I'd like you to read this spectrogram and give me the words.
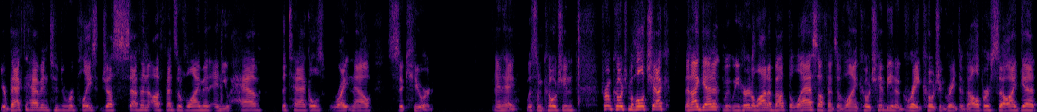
You're back to having to replace just seven offensive linemen, and you have the tackles right now secured. And hey, with some coaching from Coach Michalczik, then I get it. We, we, heard a lot about the last offensive line coach, him being a great coach and great developer. So I get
